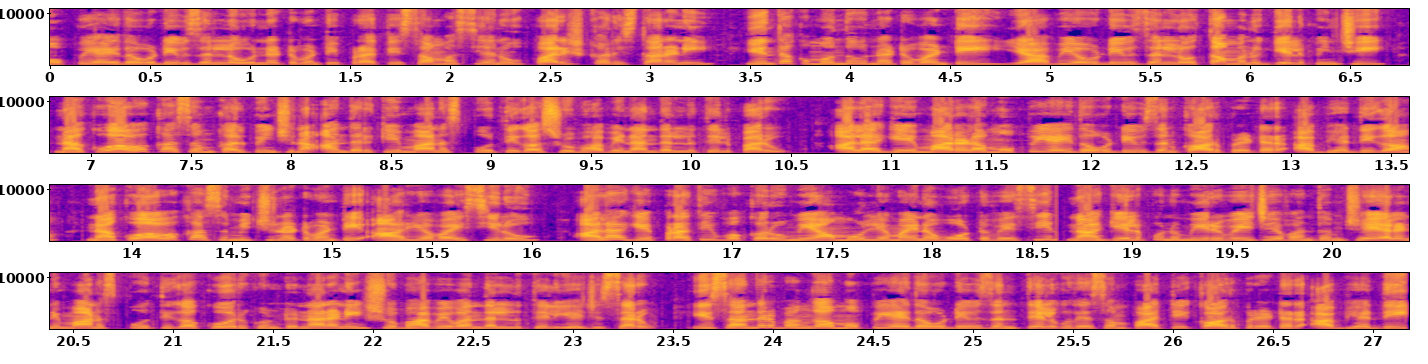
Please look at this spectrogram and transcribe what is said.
ముప్పై ఐదవ డివిజన్లో ఉన్నటువంటి ప్రతి సమస్యను పరిష్కరిస్తానని ఇంతకు ముందు ఉన్నటువంటి యాభైవ డివిజన్లో తమను గెలిపించి నాకు అవకాశం కల్పించిన అందరికీ మనస్ఫూర్తిగా శుభాభినందనలు తెలిపారు. అలాగే మరల ముప్పై ఐదవ డివిజన్ కార్పొరేటర్ అభ్యర్థిగా నాకు అవకాశం ఇచ్చినటువంటి ఆర్య వైశ్యులు అలాగే ప్రతి ఒక్కరూ మీ అమూల్యమైన ఓటు వేసి నా గెలుపును మీరు విజయవంతం చేయాలని మనస్ఫూర్తిగా కోరుకుంటున్నానని శుభాభివందనలు తెలియజేశారు. ఈ సందర్భంగా ముప్పై ఐదవ డివిజన్ తెలుగుదేశం పార్టీ కార్పొరేటర్ అభ్యర్థి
